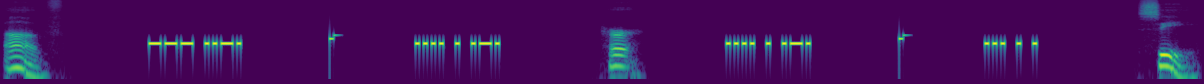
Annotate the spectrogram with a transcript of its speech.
Of. Her. See.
